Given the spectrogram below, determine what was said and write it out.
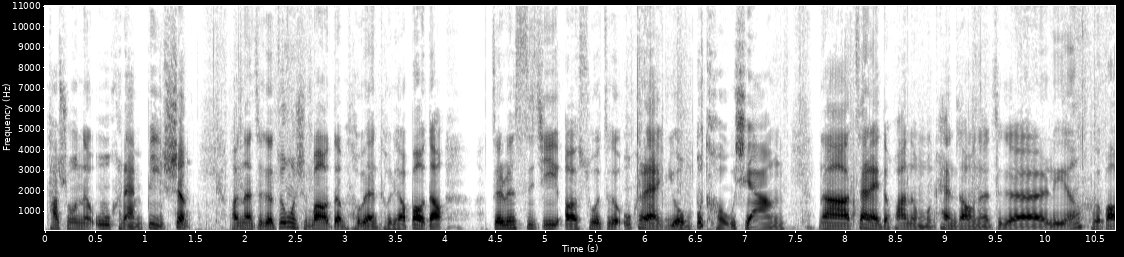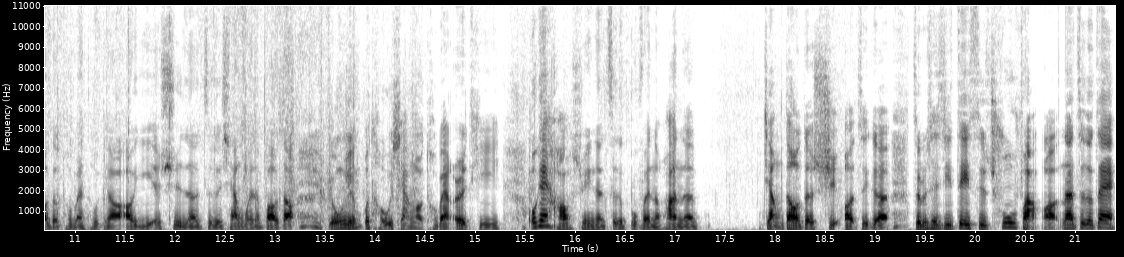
他说呢乌克兰必胜，好，那这个中国时报的头版头条报道。泽伦斯基呃说这个乌克兰永不投降。那再来的话呢，我们看到呢这个联合报的头版头条哦也是呢这个相关的报道，永远不投降哦，头版二题。OK 好，所以呢这个部分的话呢。讲到的是哦，这个泽伦斯基这次出访啊，那这个在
